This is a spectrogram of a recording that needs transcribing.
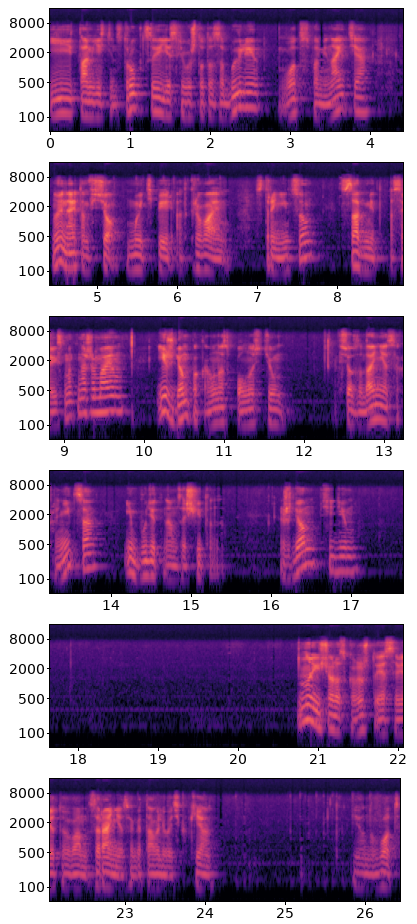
И там есть инструкции, если вы что-то забыли, вот вспоминайте. Ну и на этом все. Мы теперь открываем страницу, Submit Assessment нажимаем и ждем, пока у нас полностью все задание сохранится и будет нам засчитано. Ждем, сидим. Ну и еще раз скажу, что я советую вам заранее заготавливать, как я. ну вот.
